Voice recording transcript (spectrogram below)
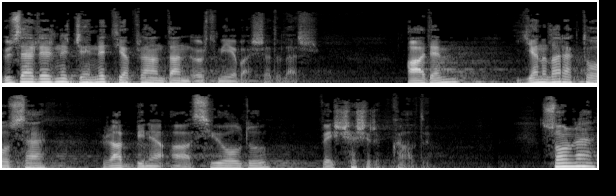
Üzerlerini cennet yaprağından örtmeye başladılar. Adem, yanılarak da olsa Rabbine asi oldu ve şaşırıp kaldı. Sonra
